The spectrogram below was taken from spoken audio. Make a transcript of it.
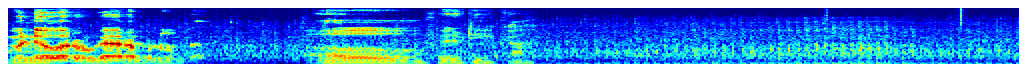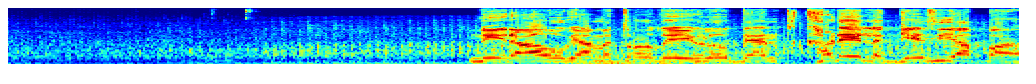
ਮੈਨੂਅਰ ਵਗੈਰਾ ਬਣਾਉਂਦਾ ਓ ਫੇਰ ਠੀਕ ਆ ਹਨੇਰਾ ਹੋ ਗਿਆ ਮਿੱਤਰੋ, ਦੇਖ ਲਓ ਦਿਨ ਖੜੇ ਲੱਗੇ ਸੀ ਆਪਾਂ।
